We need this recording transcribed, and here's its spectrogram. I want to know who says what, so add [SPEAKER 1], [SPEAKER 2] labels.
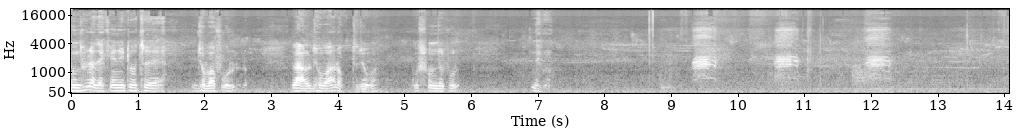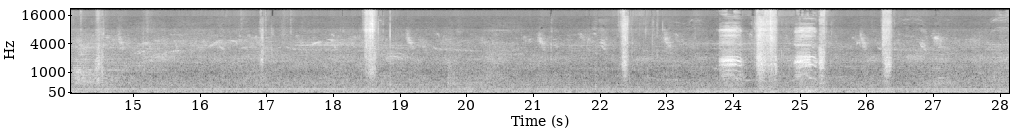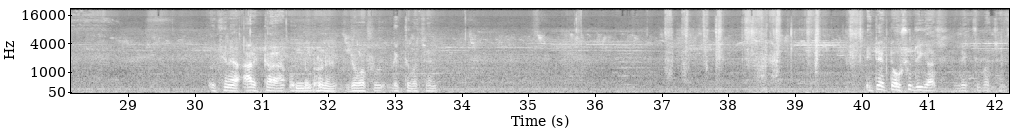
[SPEAKER 1] বন্ধুরা দেখেন এটা হচ্ছে জবা ফুল লাল জবা রক্ত জবা খুব সুন্দর ফুল। দেখুন। ওইখানে আরেকটা অন্য ধরনের জবা ফুল দেখতে পাচ্ছেন। এটা একটা ওষুধি গাছ দেখতে পাচ্ছেন।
